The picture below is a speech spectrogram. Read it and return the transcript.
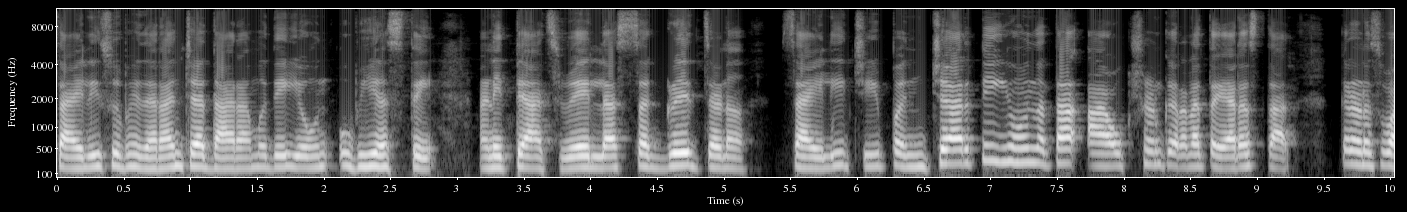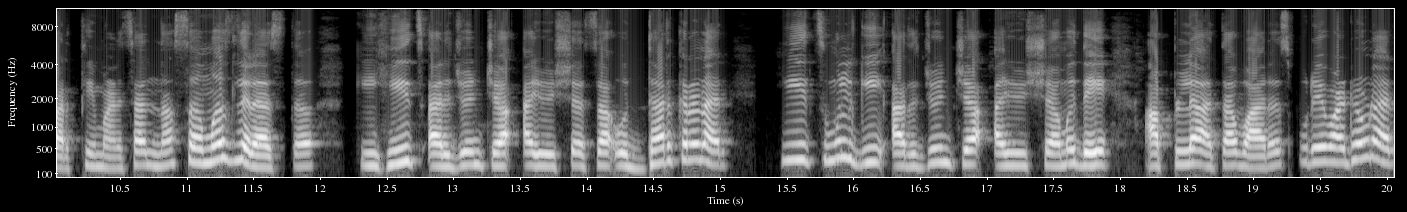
सायली सुभेदारांच्या दारामध्ये येऊन उभी असते आणि त्याच वेळेला सगळेच जण सायलीची पंचारती घेऊन आता औक्षण करायला तयार असतात. कारण स्वार्थी माणसांना समजलेलं असतं की हीच अर्जुनच्या आयुष्याचा उद्धार करणार. हीच मुलगी अर्जुनच्या आयुष्यामध्ये आपलं आता वारस पुरे वाढवणार.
